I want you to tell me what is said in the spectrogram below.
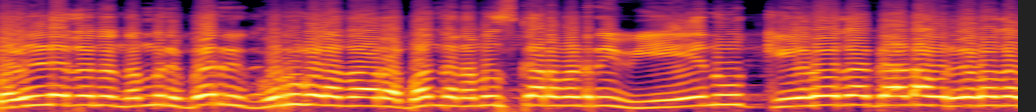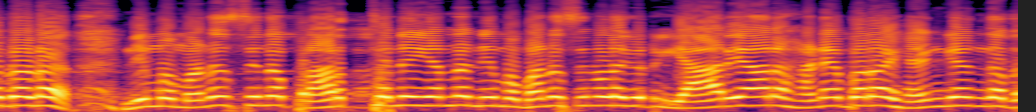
ಒಳ್ಳೇದನ್ನ ನಮ್ರಿ ಬರ್ರಿ, ಗುರುಗಳದಾರ, ಬಂದ ನಮಸ್ಕಾರ ಮಾಡ್ರಿ. ನೀವು ಏನು ಕೇಳೋದ ಬೇಡ, ಅವ್ರು ಹೇಳೋದ ಬೇಡ. ನಿಮ್ಮ ಮನಸ್ಸಿನ ಪ್ರಾರ್ಥನೆಯನ್ನ ನಿಮ್ಮ ಮನಸ್ಸಿನೊಳಗೆ ಯಾರ್ಯಾರ ಹಣೆ ಬರ ಹೆಂಗದ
